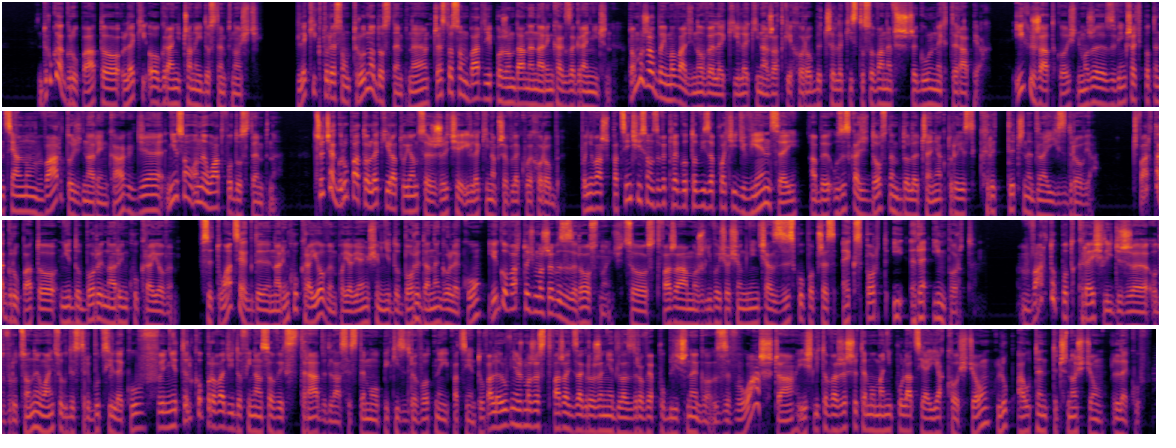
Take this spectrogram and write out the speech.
Druga grupa to leki o ograniczonej dostępności. Leki, które są trudno dostępne, często są bardziej pożądane na rynkach zagranicznych. To może obejmować nowe leki, leki na rzadkie choroby czy leki stosowane w szczególnych terapiach. Ich rzadkość może zwiększać potencjalną wartość na rynkach, gdzie nie są one łatwo dostępne. Trzecia grupa to leki ratujące życie i leki na przewlekłe choroby, ponieważ pacjenci są zwykle gotowi zapłacić więcej, aby uzyskać dostęp do leczenia, które jest krytyczne dla ich zdrowia. Czwarta grupa to niedobory na rynku krajowym. W sytuacjach, gdy na rynku krajowym pojawiają się niedobory danego leku, jego wartość może wzrosnąć, co stwarza możliwość osiągnięcia zysku poprzez eksport i reimport. Warto podkreślić, że odwrócony łańcuch dystrybucji leków nie tylko prowadzi do finansowych strat dla systemu opieki zdrowotnej i pacjentów, ale również może stwarzać zagrożenie dla zdrowia publicznego, zwłaszcza jeśli towarzyszy temu manipulacja jakością lub autentycznością leków.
